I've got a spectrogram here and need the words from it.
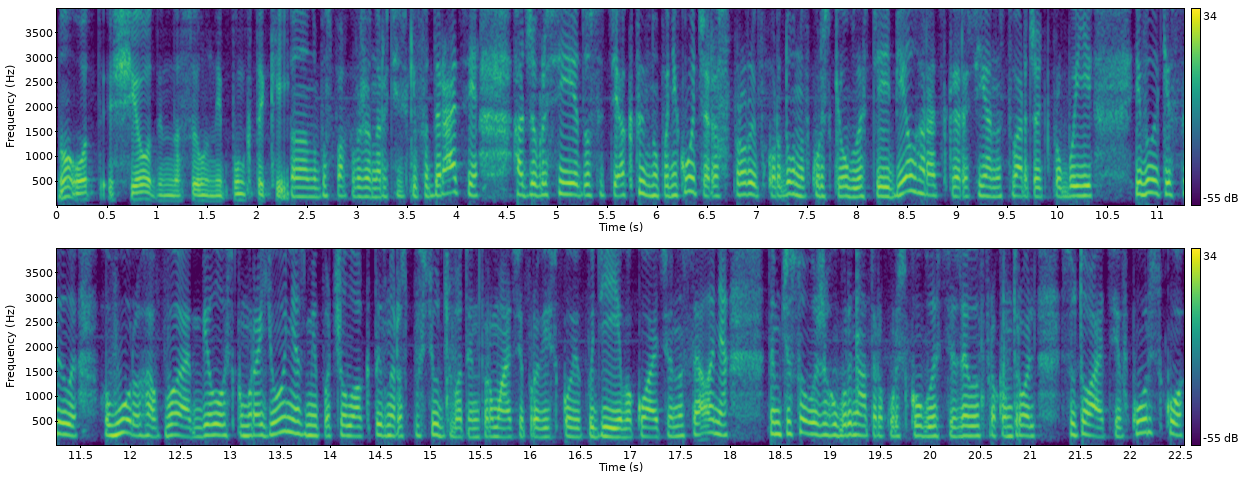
Ну от ще один населений пункт такий. Та небезпека вже на Російській Федерації, адже в Росії досить активно панікують через прорив кордону в Курській області і Білгородській. Росіяни стверджують про бої і великі сили ворога в Біловському районі. Змі почало активно розповсюджувати інформацію про військові події, евакуацію населення. Тимчасовий же губернатор Курської області заявив про контроль ситуації в Курську.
